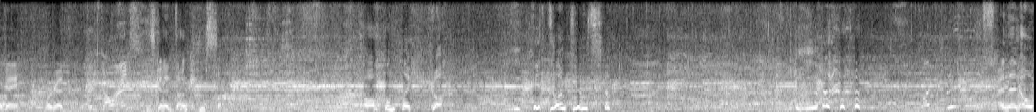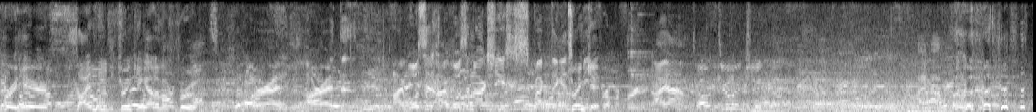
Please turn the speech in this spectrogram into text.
Okay, we're good. He's gonna dunk himself. Oh my god. He dunked himself. And then over here, Simon's drinking out of a fruit. All right, all right. I wasn't, I wasn't actually expecting it Drink to be it. from a fruit. I am. Don't do it, Jacob.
